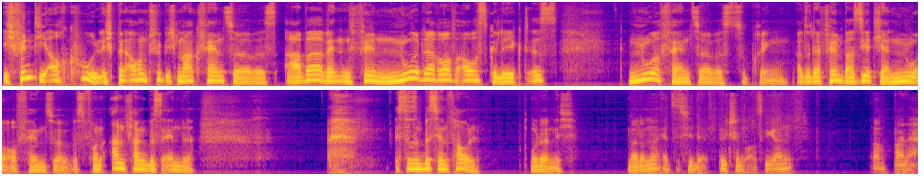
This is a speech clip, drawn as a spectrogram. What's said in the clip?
Ich finde die auch cool. Ich bin auch ein Typ, ich mag Fanservice. Aber wenn ein Film nur darauf ausgelegt ist, nur Fanservice zu bringen. Also der Film basiert ja nur auf Fanservice, von Anfang bis Ende. Ist das ein bisschen faul, oder nicht? Warte mal, jetzt ist hier der Bildschirm ausgegangen. Hoppala.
